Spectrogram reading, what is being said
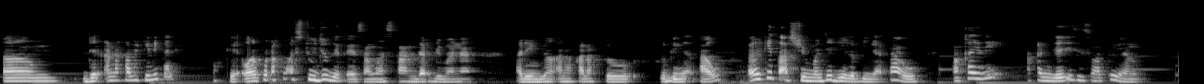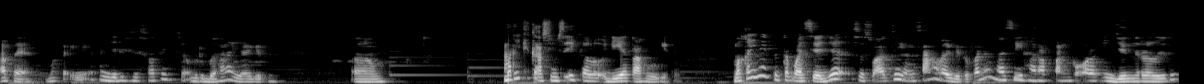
Um, dan anak-anak ini kan Oke, walaupun aku gak setuju gitu ya sama standar di mana ada yang bilang anak-anak tuh lebih nggak tahu, tapi kita assume aja dia lebih nggak tahu. Maka ini akan jadi sesuatu yang apa ya maka ini akan jadi sesuatu yang sangat berbahaya gitu um, mari kita asumsi kalau dia tahu gitu maka ini tetap masih aja sesuatu yang salah gitu karena ngasih harapan ke orang in general itu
